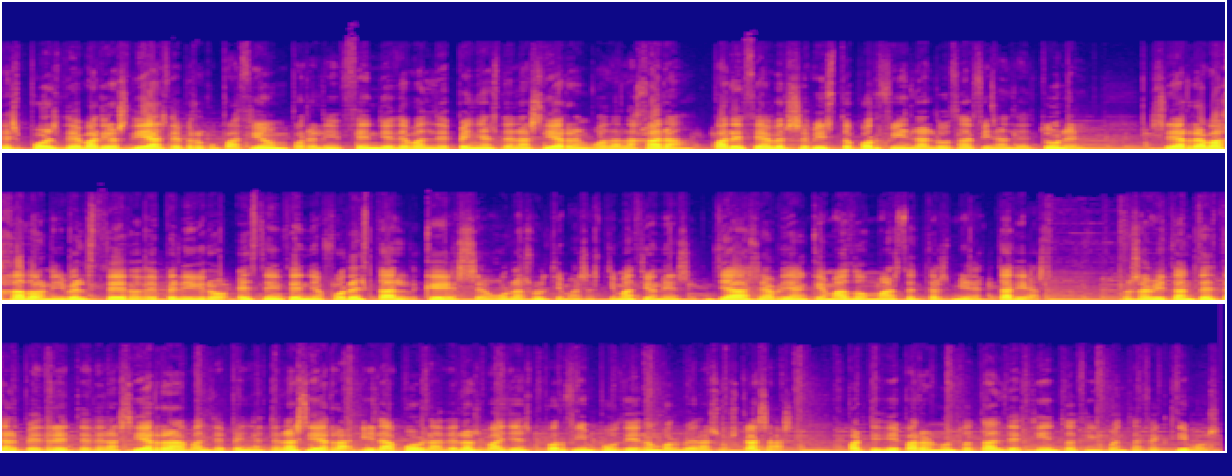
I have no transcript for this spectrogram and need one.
Después de varios días de preocupación por el incendio de Valdepeñas de la Sierra en Guadalajara, parece haberse visto por fin la luz al final del túnel. Se ha rebajado a nivel cero de peligro este incendio forestal que, según las últimas estimaciones, ya se habrían quemado más de 3.000 hectáreas, los habitantes de Alpedrete de la Sierra, Valdepeñas de la Sierra y la Puebla de los Valles por fin pudieron volver a sus casas. Participaron un total de 150 efectivos,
